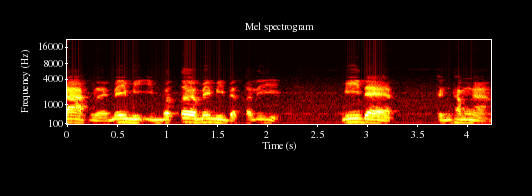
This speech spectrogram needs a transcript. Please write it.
ยากเลย ไม่มีอินเวอร์เตอร์ ไม่มีแบตเตอรี่ มีแดดถึงทำงาน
